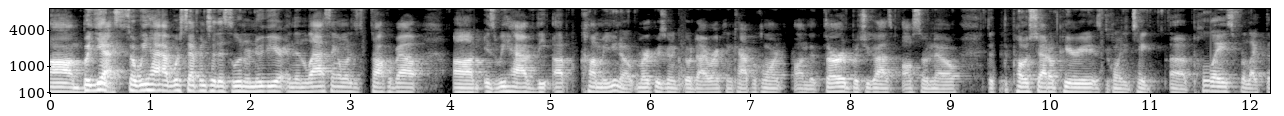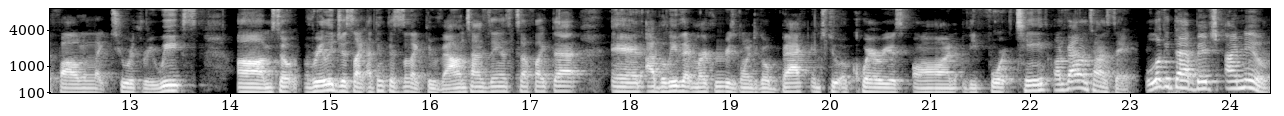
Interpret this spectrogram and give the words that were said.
Um, but yes, so we have we're stepping to this lunar new year, and then last thing I wanted to talk about um, is we have the upcoming. You know, Mercury's going to go direct in Capricorn on the third, but you guys also know that the post shadow period is going to take uh, place for like the following like two or three weeks. Um, so really, just like I think this is like through Valentine's Day and stuff like that, and I believe that Mercury is going to go back into Aquarius on the 14th on Valentine's Day. Look at that, bitch! I knew.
